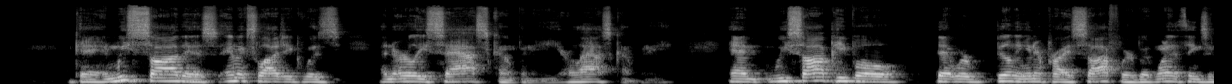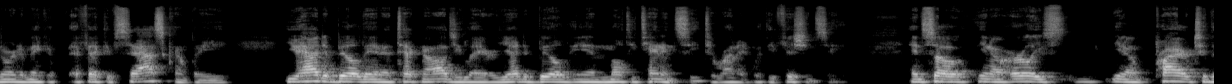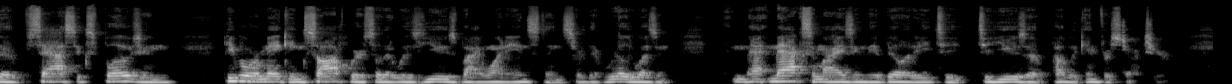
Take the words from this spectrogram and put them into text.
Okay, and we saw this. MX Logic was an early SaaS company, our last company, and we saw people that were building enterprise software. But one of the things in order to make an effective SaaS company, you had to build in a technology layer. You had to build in multi-tenancy to run it with efficiency. And so, you know, early, you know, prior to the SaaS explosion, people were making software so that it was used by one instance or that really wasn't ma- maximizing the ability to, to use a public infrastructure.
